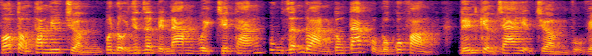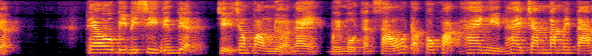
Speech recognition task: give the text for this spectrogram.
Phó Tổng tham mưu trưởng Quân đội Nhân dân Việt Nam Huỳnh Chiến Thắng cũng dẫn đoàn công tác của Bộ Quốc phòng đến kiểm tra hiện trường vụ việc. Theo BBC tiếng Việt, chỉ trong vòng nửa ngày 11 tháng 6 đã có khoảng 2.258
